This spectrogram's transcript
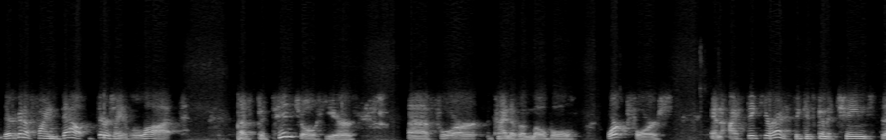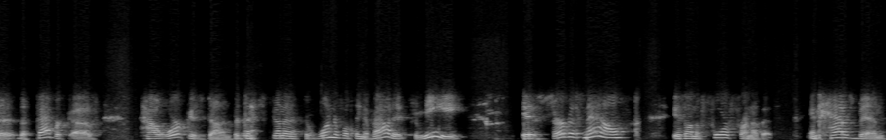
they're going to find out there's a lot of potential here uh, for kind of a mobile workforce. And I think you're right. I think it's going to change the, the fabric of how work is done. But that's going to, the wonderful thing about it to me is ServiceNow is on the forefront of it and has been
